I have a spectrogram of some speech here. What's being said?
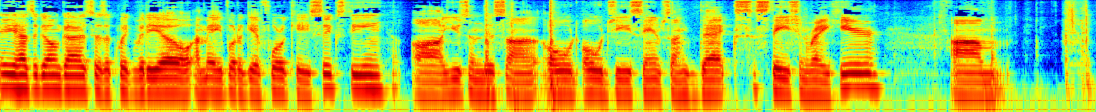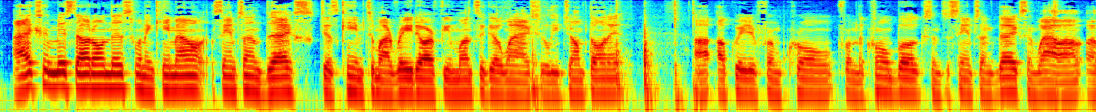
Hey, how's it going guys? As a quick video, I'm able to get 4K 60 uh, using this uh, old OG Samsung DeX station right here. Um, I actually missed out on this when it came out. Samsung DeX just came to my radar a few months ago when I actually jumped on it. Uh, upgraded from Chrome from the Chromebooks into Samsung DeX, and wow, I,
